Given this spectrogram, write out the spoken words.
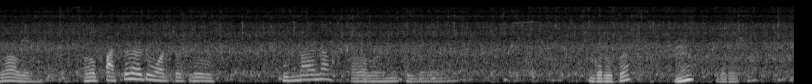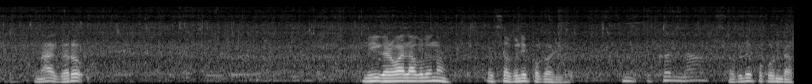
पाचच्या साठी वाटतात रे खूप नाही ना? बहिणी खूप बरोबर नाही गरव. मी गरवायला लागलो ना तर सगळे पकडले. चिकन ना. सगळे पकडून टाक.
